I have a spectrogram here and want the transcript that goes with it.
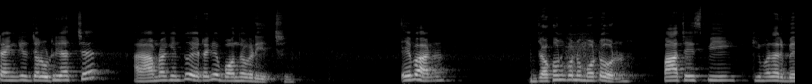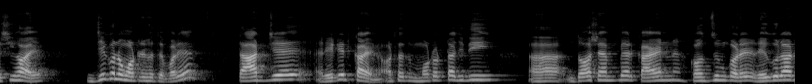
ট্যাঙ্কির জল উঠে যাচ্ছে আর আমরা কিন্তু এটাকে বন্ধ করে দিচ্ছি। এবার যখন কোনো মোটর পাঁচ এইচপি কিংবা তার বেশি হয় যে কোনো মোটর হতে পারে, তার যে রেটেড কারেন্ট অর্থাৎ মোটরটা যদি দশ অ্যাম্পিয়ার কারেন্ট কনজিউম করে রেগুলার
